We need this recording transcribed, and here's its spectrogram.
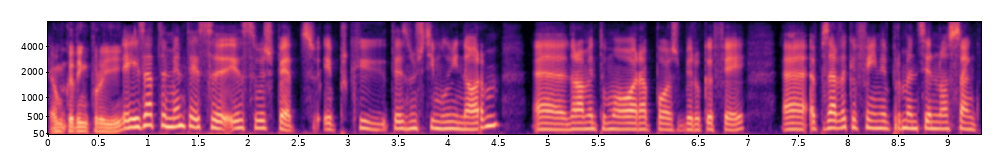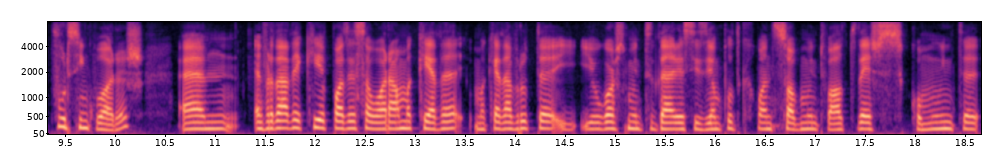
É um bocadinho por aí? É exatamente esse, esse o aspecto. É porque tens um estímulo enorme, uh, normalmente uma hora após beber o café, uh, apesar da cafeína permanecer no nosso sangue por 5 horas, um, a verdade é que após essa hora há uma queda, uma queda abrupta, e eu gosto muito de dar esse exemplo de que quando sobe muito alto desce com muita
